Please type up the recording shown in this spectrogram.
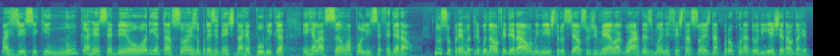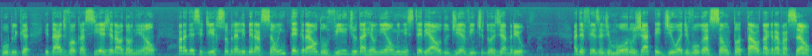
mas disse que nunca recebeu orientações do presidente da República em relação à Polícia Federal. No Supremo Tribunal Federal, o ministro Celso de Mello aguarda as manifestações da Procuradoria-Geral da República e da Advocacia-Geral da União para decidir sobre a liberação integral do vídeo da reunião ministerial do dia 22 de abril. A defesa de Moro já pediu a divulgação total da gravação.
